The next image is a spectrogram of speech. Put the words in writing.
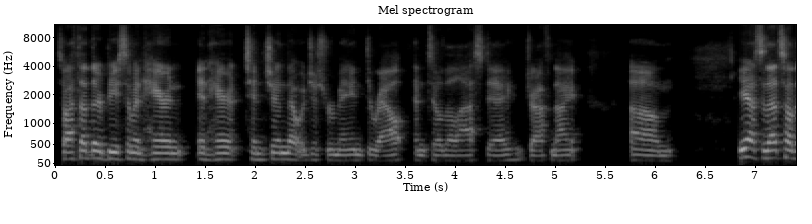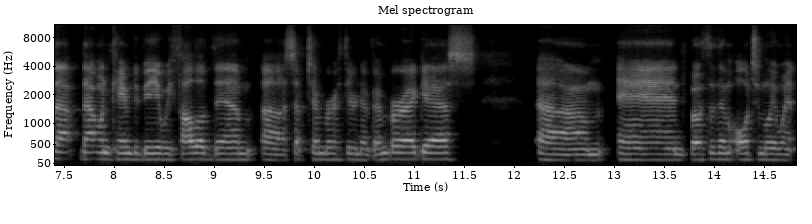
So I thought there'd be some inherent inherent tension that would just remain throughout until the last day, draft night. Um, yeah, so that's how that that one came to be. We followed them uh, September through November, I guess, um, and both of them ultimately went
